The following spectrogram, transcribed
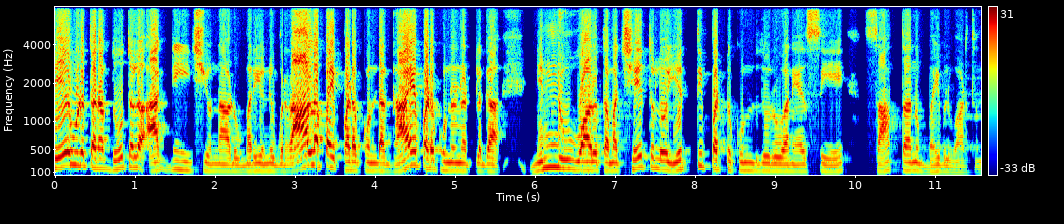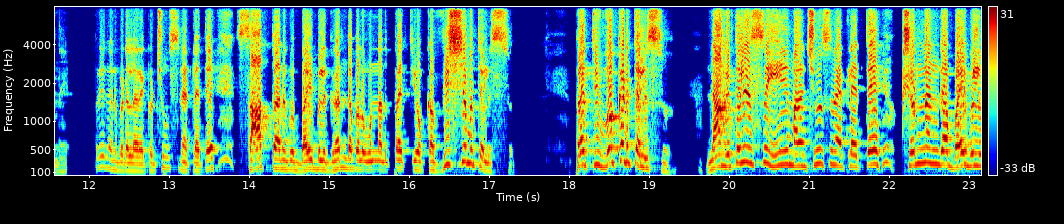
దేవుడు తన దూతలు ఆజ్ఞ ఇచ్చి ఉన్నాడు. మరియు నువ్వు రాళ్ళపై పడకుండా గాయపడకుండానట్లుగా నిన్ను వారు తమ చేతిలో ఎత్తి పట్టుకుందురు అనేసి సాత్తాను బైబిల్ వాడుతుంది. ప్రియదని బిడ్డలారు ఇక్కడ చూసినట్లయితే సాత్తానికి బైబిల్ గ్రంథములు ఉన్నది ప్రతి ఒక్క విషయము తెలుసు. ప్రతి ఒక్కటి తెలుసు. నాకు తెలిసి మనం చూసినట్లయితే క్షుణ్ణంగా బైబిల్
